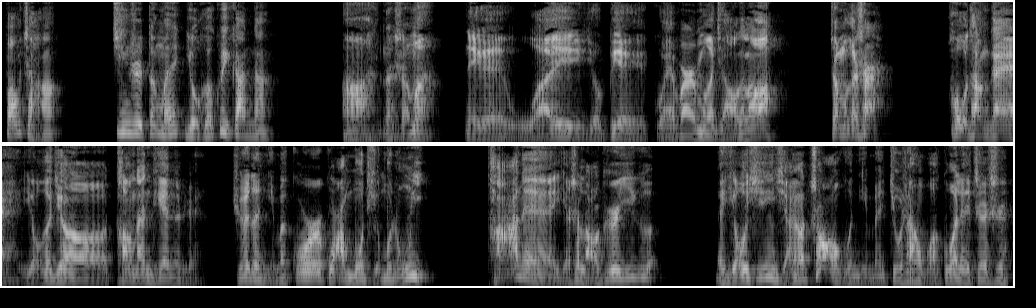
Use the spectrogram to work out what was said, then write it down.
保长，今日登门有何贵干呢？啊，那什么，那个我就别拐弯抹角的了啊。这么个事儿，后堂街有个叫汤南天的人，觉得你们孤儿寡母挺不容易，他呢也是老哥一个，有心想要照顾你们，就让我过来，这是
